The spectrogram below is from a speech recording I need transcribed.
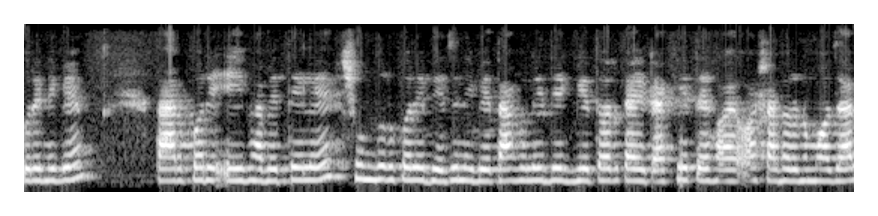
করে নিবে। তারপরে এইভাবে তেলে সুন্দর করে ভেজে নিবে তাহলে দেখবে তরকারিটা খেতে হয় অসাধারণ মজার।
